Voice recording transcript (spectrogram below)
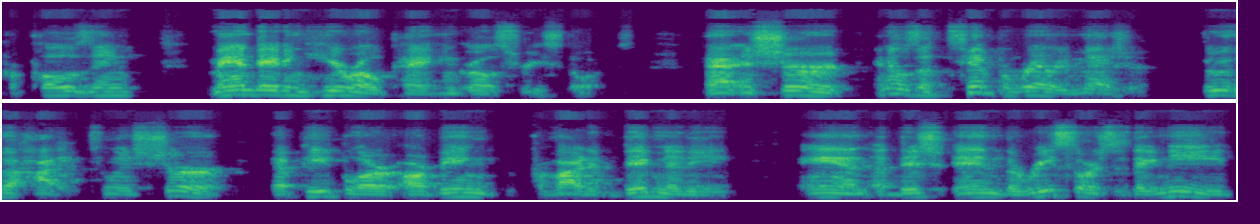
proposing mandating hero pay in grocery stores that ensured, and it was a temporary measure through the height to ensure that people are, are being provided dignity and addition and the resources they need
